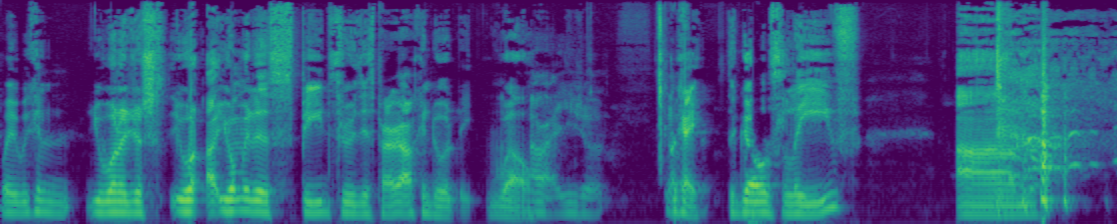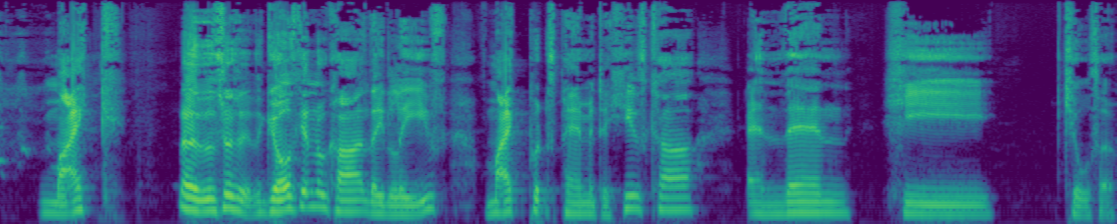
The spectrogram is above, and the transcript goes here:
Wait, we can. You want to just you want you want me to speed through this paragraph? I can do it well. All right, you do it. Go. Okay, the girls leave. Um, Mike. No, it. The girls get into a car and they leave. Mike puts Pam into his car, and then he kills her.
